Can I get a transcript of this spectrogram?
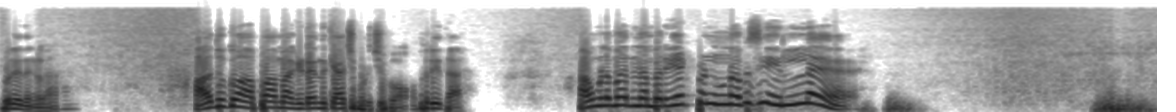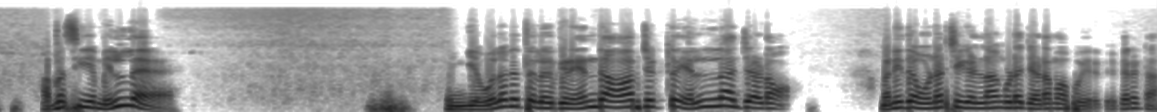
புரியுதுங்களா? அதுக்கும் அப்பா அம்மா கிட்ட இருந்து கேட்ச் பிடிச்சிப்போம். புரியுதா? அவங்கள மாதிரி நம்ம ரியாக்ட் பண்ணணும்னு அவசியம் இல்லை. அவசியம் இல்லை. இங்க உலகத்தில் இருக்கிற எந்த ஆப்ஜெக்டும் எல்லாம் ஜடம். மனித உணர்ச்சிகள்லாம் கூட ஜடமா போயிருக்கு கரெக்டா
